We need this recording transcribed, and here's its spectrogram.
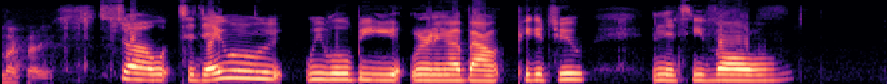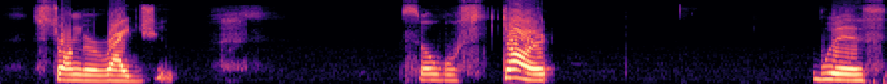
luck, buddy. So today we we will be learning about Pikachu and its evolved stronger Raichu. So we'll start with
